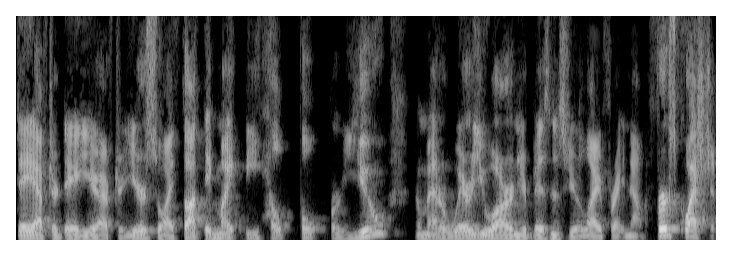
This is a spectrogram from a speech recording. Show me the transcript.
day after day, year after year. So I thought they might be helpful for you, no matter where you are in your business or your life right now. The first question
